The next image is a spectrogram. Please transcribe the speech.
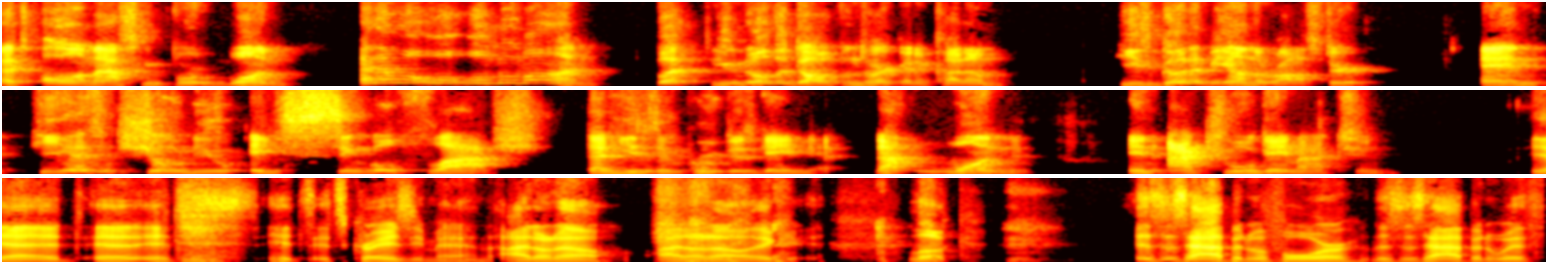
That's all I'm asking for. One, and then we'll, we'll, we'll move on. But you know the Dolphins aren't going to cut him. He's going to be on the roster, and he hasn't shown you a single flash that he has improved his game yet. Not one in actual game action. Yeah, it, it it's it's it's crazy, man. I don't know. I don't know. Like, look, this has happened before. This has happened with.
